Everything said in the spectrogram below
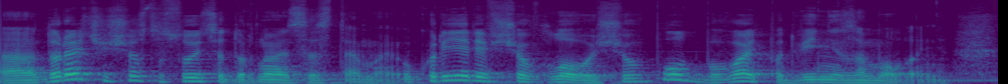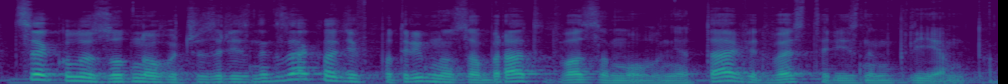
Е, До речі, що стосується дурної системи, у кур'єрів, що в Glovo, що в Bolt, бувають подвійні замовлення. Це коли з одного чи з різних закладів потрібно забрати два замовлення та відвести різним клієнтам.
